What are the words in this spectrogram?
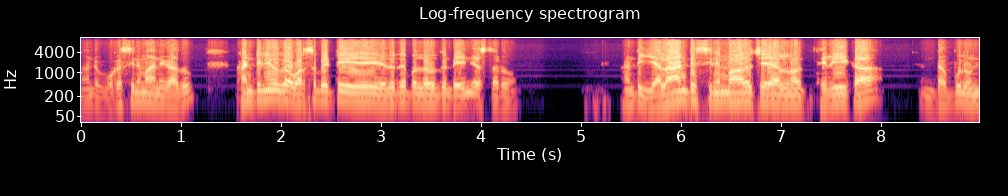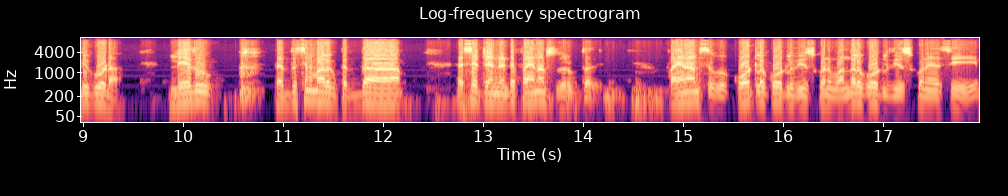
అంటే ఒక సినిమా అని కాదు కంటిన్యూగా వరుస పెట్టి ఎదురు దెబ్బలు తగులుతుంటే ఏం చేస్తారు? అంటే ఎలాంటి సినిమాలు చేయాలనో తెలియక డబ్బులు ఉండి కూడా లేదు పెద్ద సినిమాలకు పెద్ద ఎసెట్ ఏంటంటే ఫైనాన్స్ దొరుకుతుంది. ఫైనాన్స్ కోట్ల కోట్లు తీసుకొని వందల కోట్లు తీసుకొనేసి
